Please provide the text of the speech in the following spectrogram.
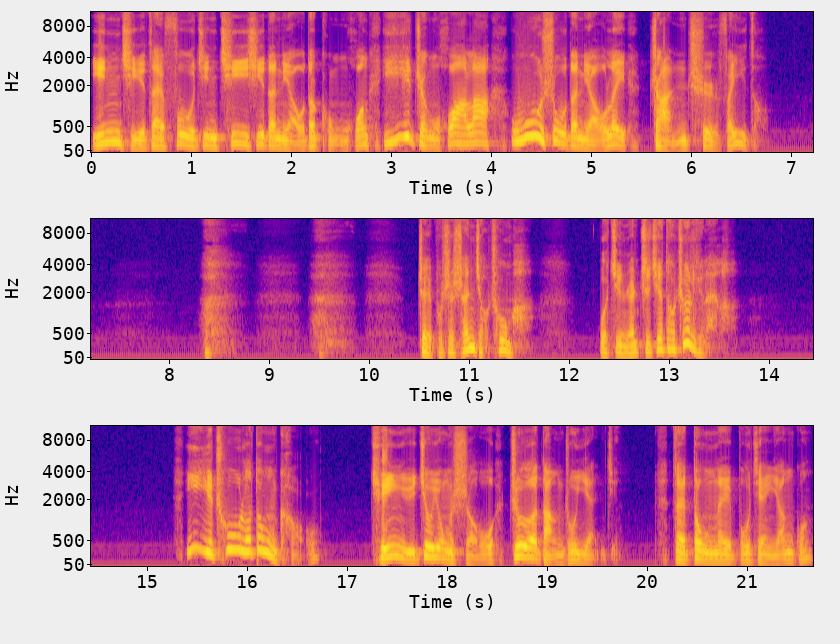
引起在附近栖息的鸟的恐慌，一阵哗啦，无数的鸟类展翅飞走。啊这不是山脚处吗？我竟然直接到这里来了。一出了洞口，秦宇就用手遮挡住眼睛，在洞内不见阳光，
